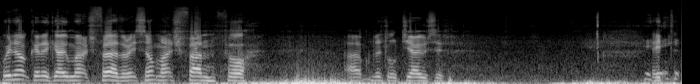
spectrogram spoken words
we're not going to go much further. It's not much fun for um, little Joseph. It,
